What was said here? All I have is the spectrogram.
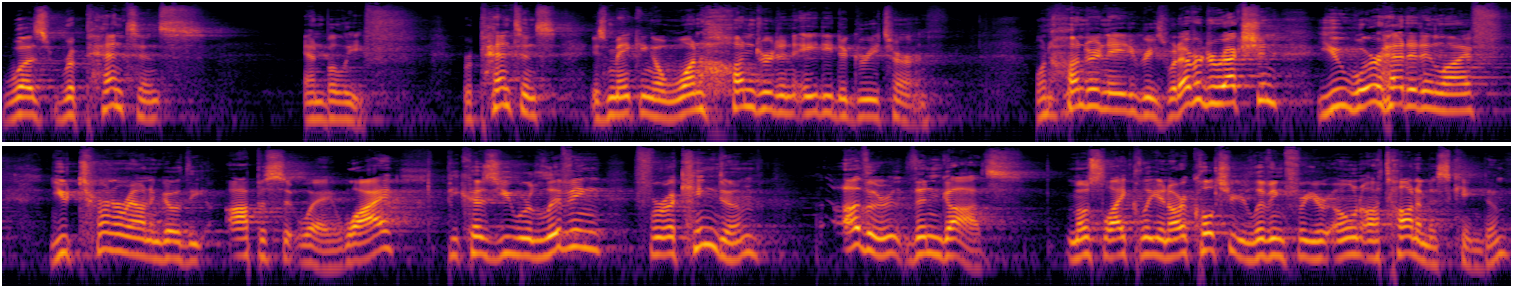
was repentance and belief. Repentance is making a 180 degree turn. 180 degrees. Whatever direction you were headed in life, you turn around and go the opposite way. Why? Because you were living for a kingdom other than God's most likely in our culture, you're living for your own autonomous kingdom,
